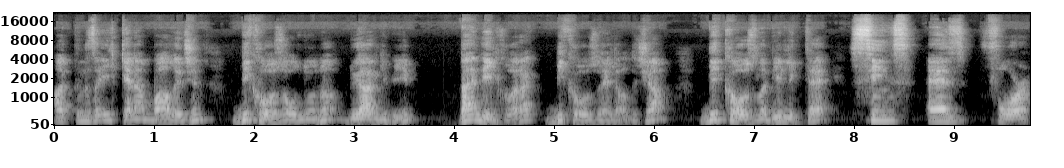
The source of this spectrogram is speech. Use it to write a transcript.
aklınıza ilk gelen bağlacın because olduğunu duyar gibiyim. Ben de ilk olarak because'u ele alacağım. Because'la birlikte since, as, for,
